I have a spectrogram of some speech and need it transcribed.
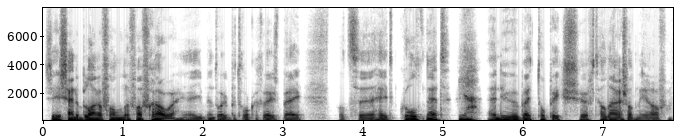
zijn de belangen van, van vrouwen. Ja, je bent ooit betrokken geweest bij wat uh, heet Goldnet. Ja. En nu bij Topics. Vertel daar eens wat meer over.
